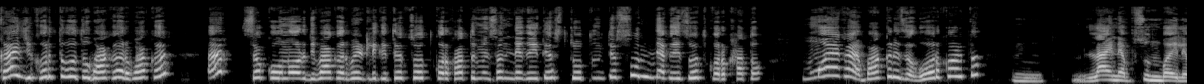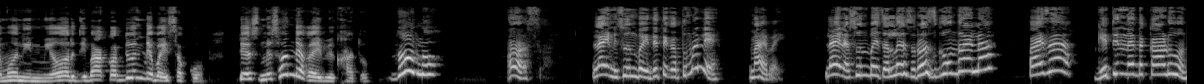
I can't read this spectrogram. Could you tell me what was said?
काळजी करतो हो तू भाकर भाकर. हा? सकून अर्धी भाकर भेटली की ते चोतकोर खातो मी संध्याकाळी तेच चोतून ते संध्याकाळी चोतकोर खातो. मग काय भाकरीचं घोर करतो? हम्म, लाईन्या सुनबाईले म्हणीन मी अर्धी भाकर देऊन दे बाई सकून. तेच मी संध्याकाळी बी खातो. झालं. असं. लाईनी सुनबाई देते का तुम्हाला? नाही बाई. लाईना सुनबाईचा लस रस घेऊन राहिला. पाहिजे घेतील नाही तर काढून.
